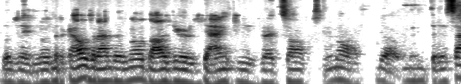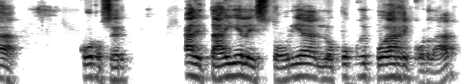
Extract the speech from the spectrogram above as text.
los de los mercados grandes, ¿no? Dodgers, Yankees, Red Sox, no, me interesa conocer a detalle la historia, lo poco que pueda recordar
